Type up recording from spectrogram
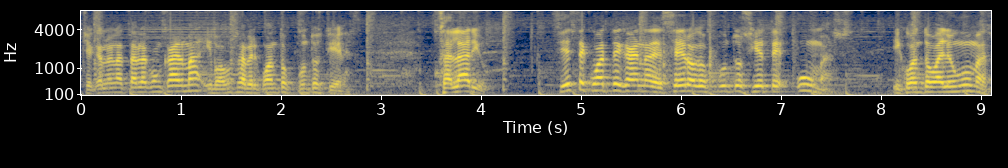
Chécalo en la tabla con calma y vamos a ver cuántos puntos tienes. Salario. Si este cuate gana de 0 a 2.7 UMAS, ¿Y cuánto vale un UMAS?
